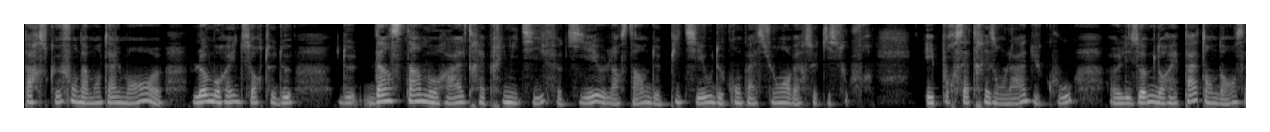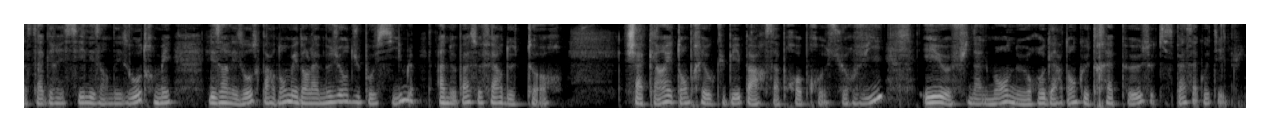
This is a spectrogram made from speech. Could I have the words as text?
parce que fondamentalement, euh, l'homme aurait une sorte de d'instinct moral très primitif, qui est euh, l'instinct de pitié ou de compassion envers ceux qui souffrent. Et pour cette raison-là, du coup, euh, les hommes n'auraient pas tendance à s'agresser les uns des autres, mais les uns les autres, pardon, mais dans la mesure du possible, à ne pas se faire de tort. Chacun étant préoccupé par sa propre survie et finalement ne regardant que très peu ce qui se passe à côté de lui.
